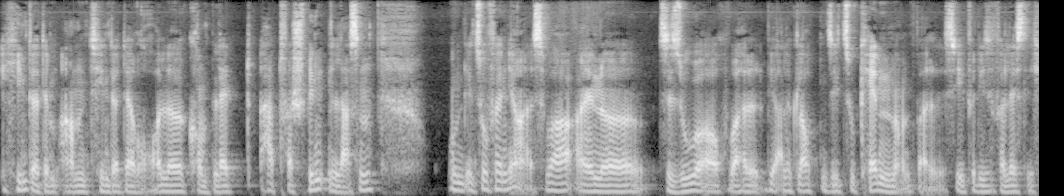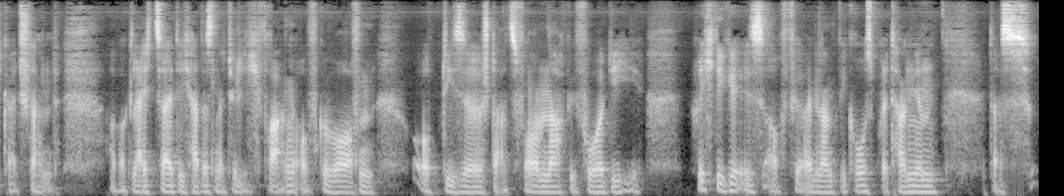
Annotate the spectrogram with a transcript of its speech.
hinter dem Amt, hinter der Rolle komplett hat verschwinden lassen. Und insofern ja, es war eine Zäsur auch, weil wir alle glaubten, sie zu kennen und weil sie für diese Verlässlichkeit stand. Aber gleichzeitig hat es natürlich Fragen aufgeworfen, ob diese Staatsform nach wie vor die richtige ist, auch für ein Land wie Großbritannien. Das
